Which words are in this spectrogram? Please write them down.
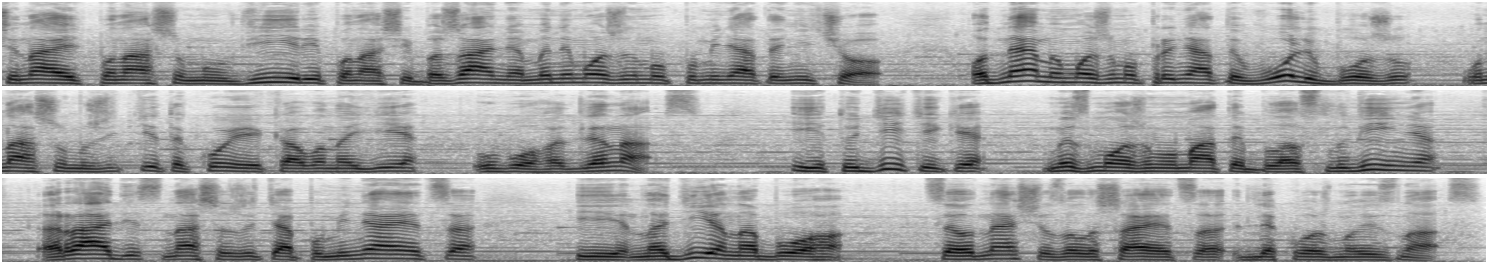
чи навіть по нашому вірі, по нашій бажанням, ми не можемо поміняти нічого. Одне ми можемо прийняти волю Божу у нашому житті, такою, яка вона є у Бога для нас. І тоді тільки ми зможемо мати благословіння, радість, наше життя поміняється, і надія на Бога це одне, що залишається для кожного із нас.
